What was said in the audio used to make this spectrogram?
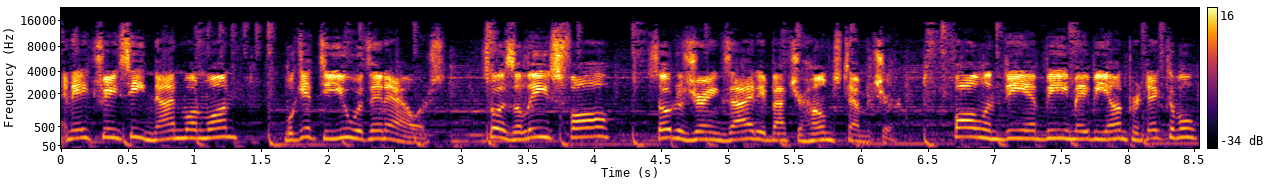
and HVAC 911 will get to you within hours. So as the leaves fall, so does your anxiety about your home's temperature. Fall in DMV may be unpredictable,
